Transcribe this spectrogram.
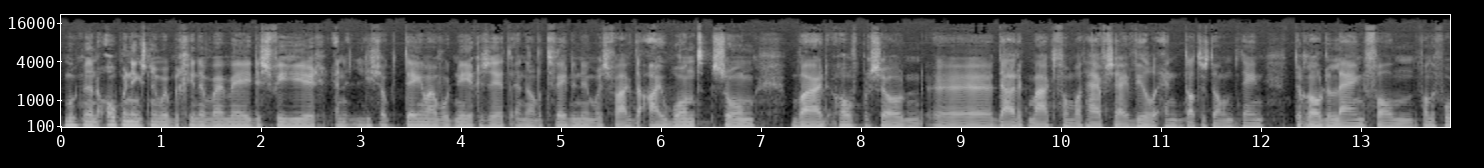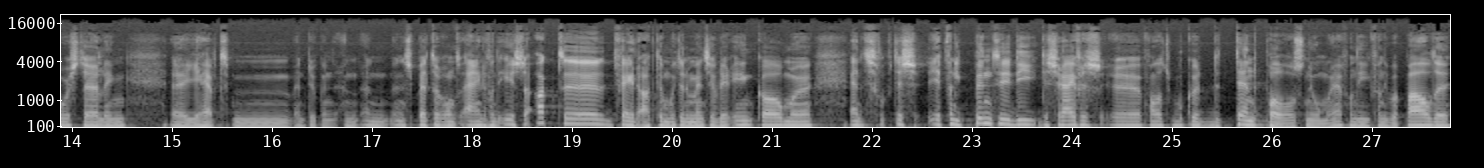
moet met een openingsnummer beginnen waarmee de sfeer en liefst ook het thema wordt neergezet. En dan het tweede nummer is vaak de I Want song, waar de hoofdpersoon uh, duidelijk maakt van wat hij of zij wil. En dat is dan meteen de rode lijn van, van de voorstelling. Uh, je hebt mm, natuurlijk een, een, een spetter rond het einde van de eerste acte. De tweede acte moeten de mensen weer inkomen. En het is, het is, je hebt van die punten die de schrijvers uh, van dat boeken de tentpoles noemen. Hè? Van, die, van die bepaalde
